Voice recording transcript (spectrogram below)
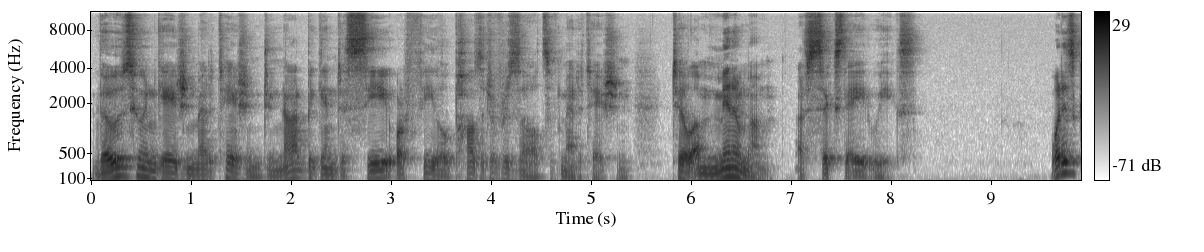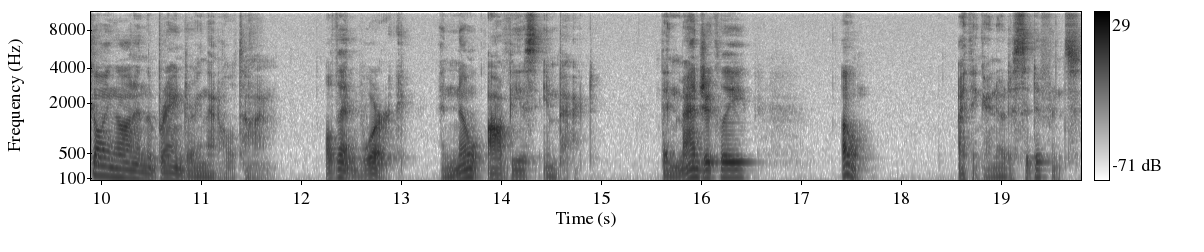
those who engage in meditation do not begin to see or feel positive results of meditation till a minimum of six to eight weeks. What is going on in the brain during that whole time? All that work and no obvious impact. Then magically, oh, I think I noticed a difference.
